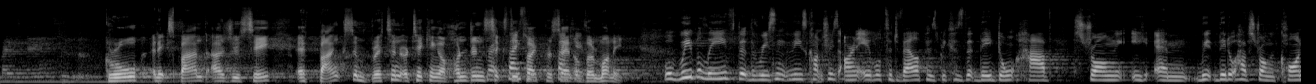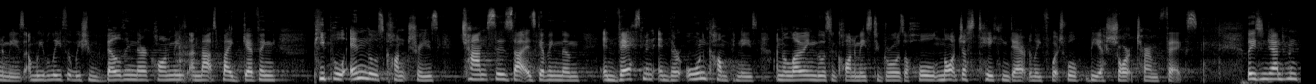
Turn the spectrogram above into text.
maintaining to grow and expand, as you say, if banks in Britain are taking 165% right, of their money? Well, we believe that the reason that these countries aren't able to develop is because that they don't have strong, um, they don't have strong economies, and we believe that we should be building their economies, and that's by giving people in those countries chances. That is giving them investment in their own companies and allowing those economies to grow as a whole, not just taking debt relief, which will be a short-term fix. Ladies and gentlemen,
